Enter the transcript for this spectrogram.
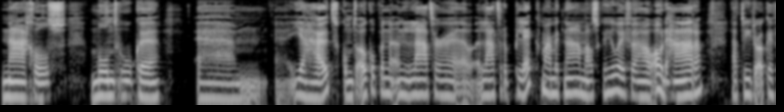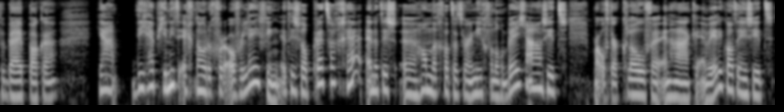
nagels, mondhoeken. Ehm, eh, je huid komt ook op een, een later, uh, latere plek. Maar met name als ik heel even hou. Oh, de haren. Laten we die er ook even bij pakken ja, die heb je niet echt nodig voor de overleving. Het is wel prettig hè? en het is uh, handig dat het er in ieder geval nog een beetje aan zit. Maar of daar kloven en haken en weet ik wat in zit,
